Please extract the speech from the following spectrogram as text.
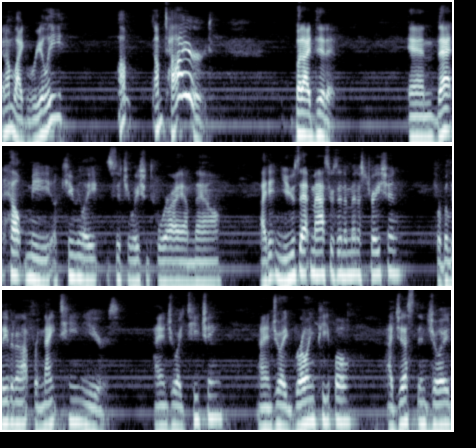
And I'm like, really? I'm, I'm tired. But I did it. And that helped me accumulate the situation to where I am now. I didn't use that master's in administration for, believe it or not, for 19 years. I enjoyed teaching. I enjoyed growing people. I just enjoyed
